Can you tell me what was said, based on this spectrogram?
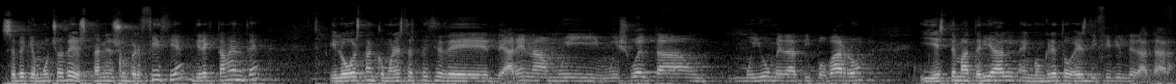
Se ve que muchos de ellos están en superficie directamente y luego están como en esta especie de, arena muy, muy suelta, muy húmeda, tipo barro, y este material en concreto es difícil de datar.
